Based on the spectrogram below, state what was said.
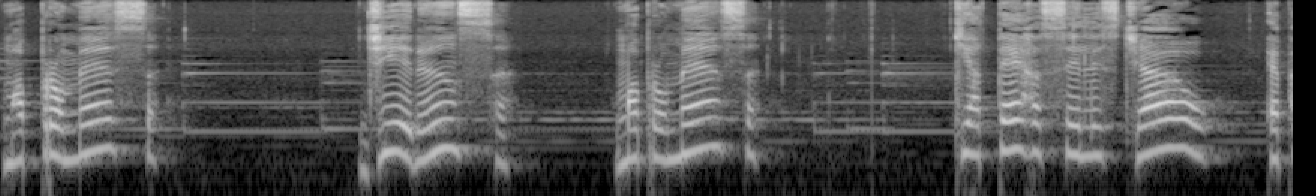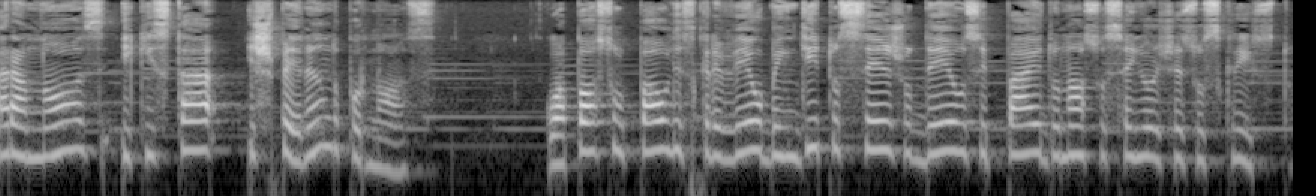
uma promessa de herança, uma promessa que a terra celestial é para nós e que está esperando por nós. O apóstolo Paulo escreveu: Bendito seja o Deus e Pai do nosso Senhor Jesus Cristo.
